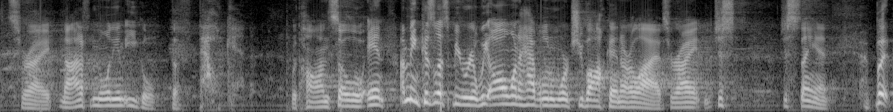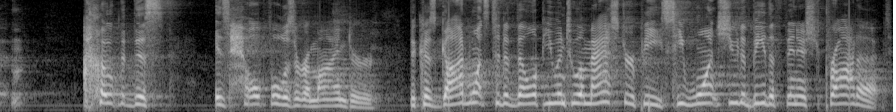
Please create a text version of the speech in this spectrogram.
That's right. Not a Millennium Eagle, the Falcon with Han Solo. And I mean, because let's be real, we all want to have a little more Chewbacca in our lives, right? Just, just saying. But I hope that this is helpful as a reminder because God wants to develop you into a masterpiece. He wants you to be the finished product.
